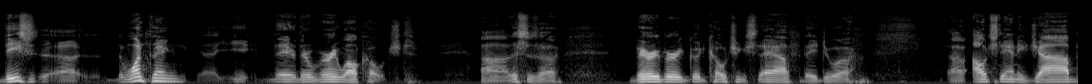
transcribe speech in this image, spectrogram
these. Uh, the one thing, uh, they're they're very well coached. This is a very very good coaching staff. They do a, a outstanding job.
